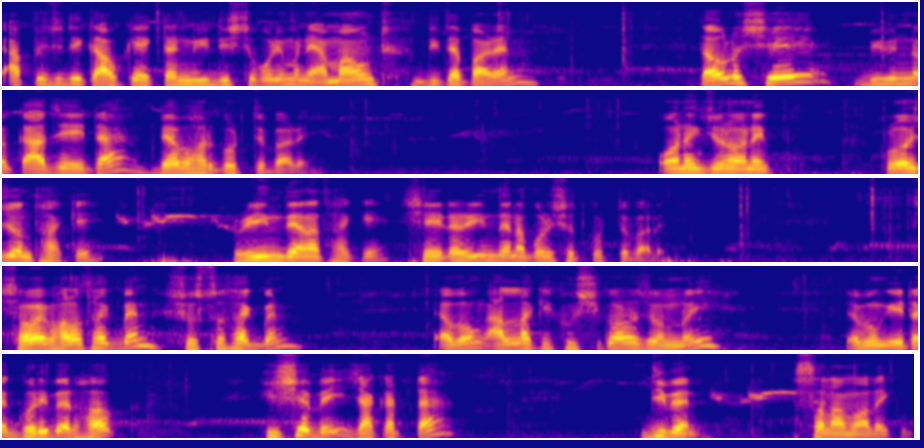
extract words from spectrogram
আপনি যদি কাউকে একটা নির্দিষ্ট পরিমাণ অ্যামাউন্ট দিতে পারেন, তাহলে সে বিভিন্ন কাজে এটা ব্যবহার করতে পারে। অনেকজন অনেক প্রয়োজন থাকে, ঋণ দেনা থাকে, সে এটা ঋণ দেনা পরিশোধ করতে পারে। সবাই ভালো থাকবেন, সুস্থ থাকবেন, এবং আল্লাহকে খুশি করার জন্যই এবং এটা গরিবের হক হিসেবেই জাকাতটা দিবেন। আসসালামু আলাইকুম।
